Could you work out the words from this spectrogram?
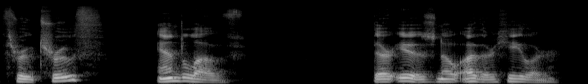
through truth and love. There is no other healer.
